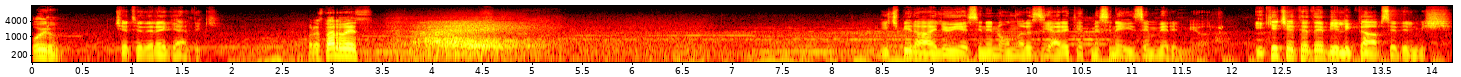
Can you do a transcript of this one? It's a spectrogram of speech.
Buyurun çetelere geldik. Buenas tardes. Hiçbir aile üyesinin onları ziyaret etmesine izin verilmiyor. İki çetede birlikte hapsedilmiş.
